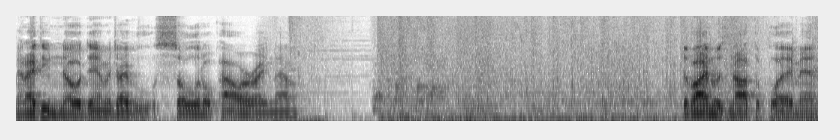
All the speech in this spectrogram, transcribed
Man, I do no damage. I have so little power right now. Divine was not the play, man.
